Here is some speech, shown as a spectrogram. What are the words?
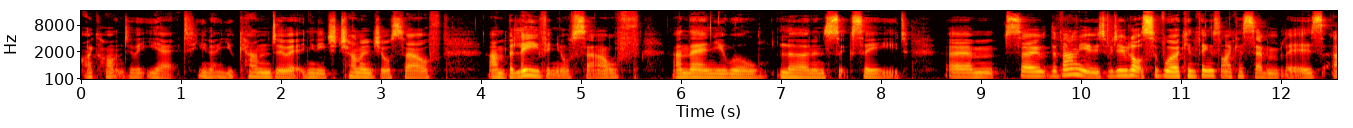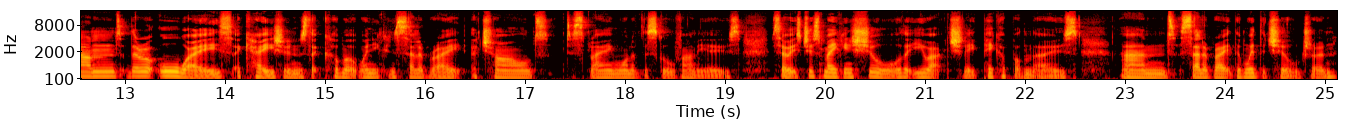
I can't do it yet. You know, you can do it and you need to challenge yourself and believe in yourself, and then you will learn and succeed. Um, so the values, we do lots of work in things like assemblies, and there are always occasions that come up when you can celebrate a child displaying one of the school values. So it's just making sure that you actually pick up on those and celebrate them with the children.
